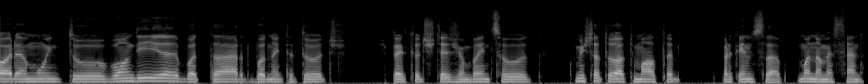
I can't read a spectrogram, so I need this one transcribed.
Ora, muito bom dia, boa tarde, boa noite a todos. Espero que todos estejam bem de saúde. Como está tudo alto, malta? Para quem não sabe, meu nome é Sandro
